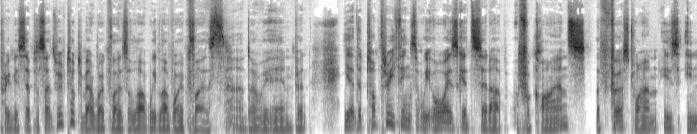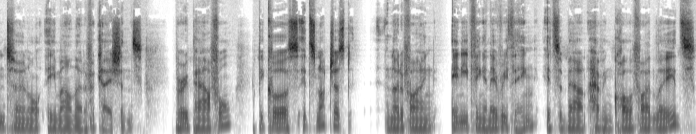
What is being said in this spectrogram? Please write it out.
previous episodes. We've talked about workflows a lot. We love workflows, uh, don't we, Ian? But yeah, the top three things that we always get set up for clients the first one is internal email notifications. Very powerful because it's not just notifying anything and everything, it's about having qualified leads.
